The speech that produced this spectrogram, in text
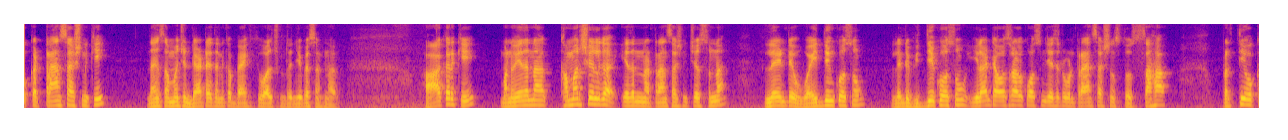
ఒక్క ట్రాన్సాక్షన్కి దానికి సంబంధించిన డేటా అయితే కనుక బ్యాంక్కి ఇవ్వాల్సి ఉంటుందని చెప్పేసి అంటున్నారు. ఆఖరికి మనం ఏదైనా కమర్షియల్గా ఏదైనా ట్రాన్సాక్షన్ చేస్తున్నా లేదంటే వైద్యం కోసం లేదంటే విద్య కోసం ఇలాంటి అవసరాల కోసం చేసేటువంటి ట్రాన్సాక్షన్స్తో సహా ప్రతి ఒక్క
